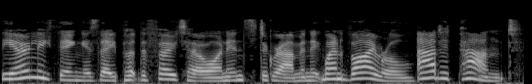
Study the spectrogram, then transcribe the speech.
The only thing is they put the photo on Instagram and it went viral, added Pant.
